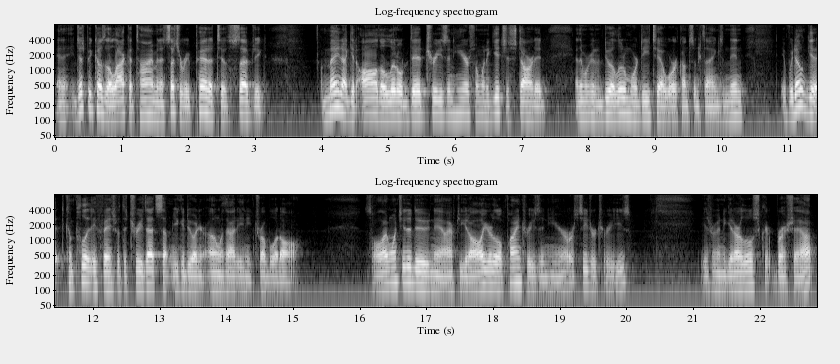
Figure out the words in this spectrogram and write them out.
And just because of the lack of time, and it's such a repetitive subject, I may not get all the little dead trees in here, so I'm going to get you started and then we're going to do a little more detail work on some things. And then if we don't get it completely finished with the trees, that's something you can do on your own without any trouble at all. So all I want you to do now, after you get all your little pine trees in here, or cedar trees, is we're going to get our little script brush out.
